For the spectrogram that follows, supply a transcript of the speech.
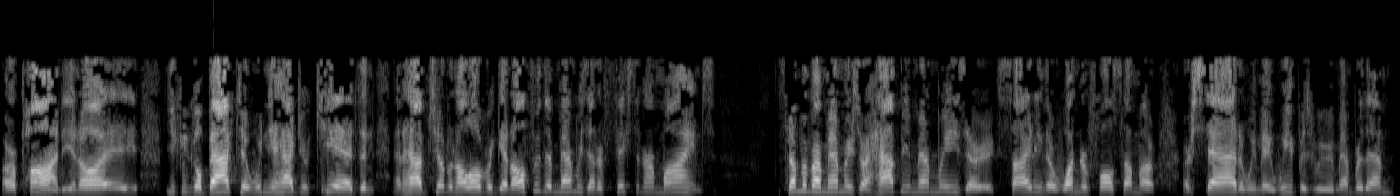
or a pond. You know, you can go back to when you had your kids and, and have children all over again, all through the memories that are fixed in our minds. Some of our memories are happy memories. They're exciting. They're wonderful. Some are, are sad and we may weep as we remember them.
